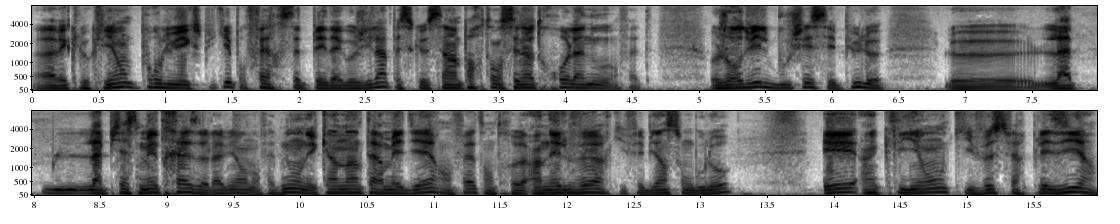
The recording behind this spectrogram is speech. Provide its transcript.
avec le client pour lui expliquer, pour faire cette pédagogie-là, parce que c'est important, c'est notre rôle à nous, en fait. Aujourd'hui, le boucher, c'est plus le, le, la, la pièce maîtresse de la viande. En fait, nous, on n'est qu'un intermédiaire, en fait, entre un éleveur qui fait bien son boulot et un client qui veut se faire plaisir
